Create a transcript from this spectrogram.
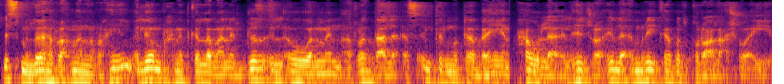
بسم الله الرحمن الرحيم. اليوم رح نتكلم عن الجزء الأول من الرد على أسئلة المتابعين حول الهجرة إلى أمريكا بالقرى العشوائية.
